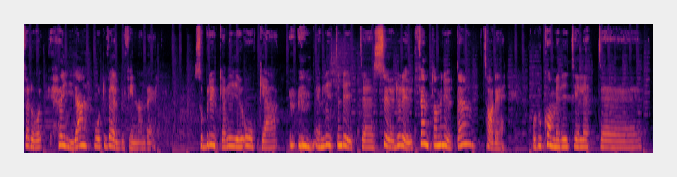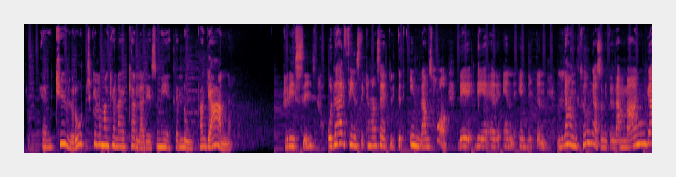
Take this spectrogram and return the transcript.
För att höja vårt välbefinnande så brukar vi ju åka en liten bit eh, söderut, 15 minuter tar det. Och då kommer vi till ett, eh, en kurort skulle man kunna kalla det som heter Lopagan. Precis, och där finns det kan man säga ett litet inlandshav. Det, det, är en, en liten landtunga som heter La Manga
